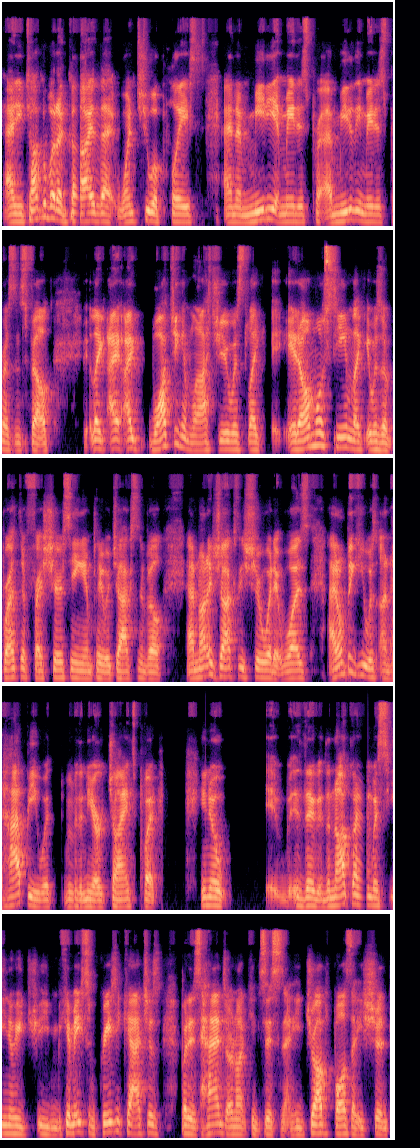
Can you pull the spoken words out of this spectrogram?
and you talk about a guy that went to a place and immediate made his pre- immediately made his presence felt like I, I watching him last year was like it almost seemed like it was a breath of fresh air seeing him play with Jacksonville. I'm not exactly sure what it was. I don't think he was unhappy with with the New York Giants, but you know the the knock on him was you know he he can make some crazy catches, but his hands are not consistent, and he drops balls that he shouldn't.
